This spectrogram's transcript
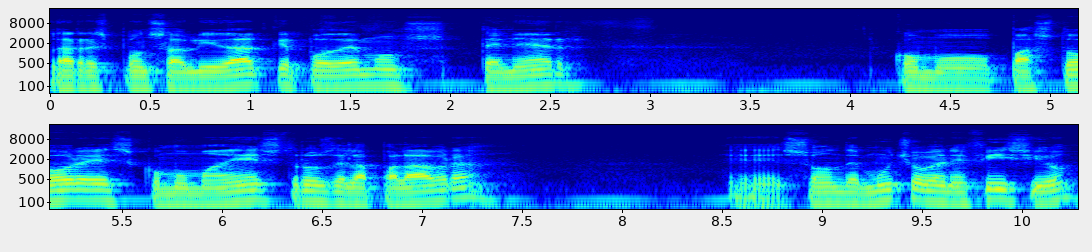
la responsabilidad que podemos tener como pastores, como maestros de la palabra, eh, son de mucho beneficio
